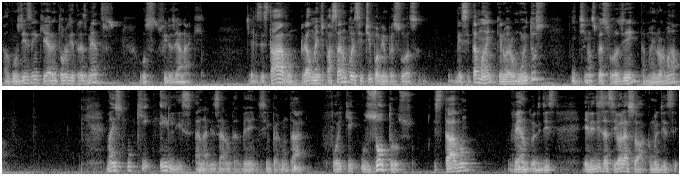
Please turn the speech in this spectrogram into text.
Alguns dizem que eram em torno de 3 metros, os filhos de Anak. Eles estavam, realmente passaram por esse tipo, haviam pessoas desse tamanho, que não eram muitos, e tinham as pessoas de tamanho normal. Mas o que eles analisaram também, sem perguntar, foi que os outros estavam vendo. Ele disse, ele disse assim, olha só, como ele disse,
